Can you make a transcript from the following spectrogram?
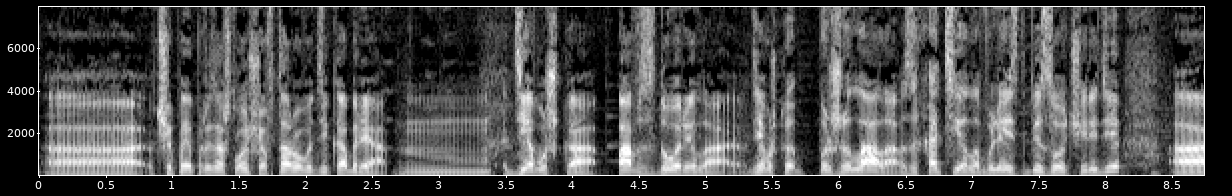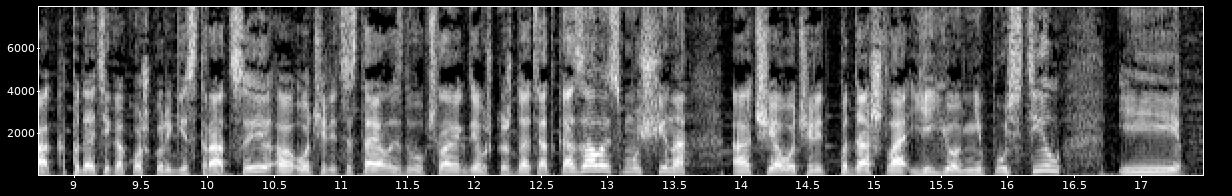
А, ЧП произошло еще 2 декабря. Девушка повздорила, девушка пожелала, захотела влезть без очереди, подойти к окошку регистрации. Очередь состояла из двух человек, девушка ждать отказалась. Мужчина, чья очередь подошла, ее не пустил. И Э,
